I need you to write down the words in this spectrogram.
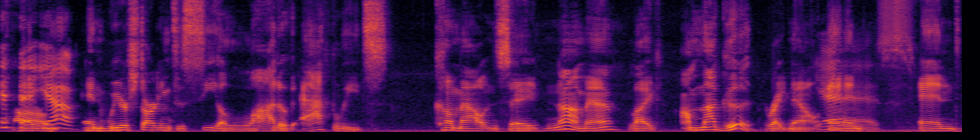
I mean? um, yeah. And we're starting to see a lot of athletes come out and say, "Nah, man. Like I'm not good right now." Yes. And and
